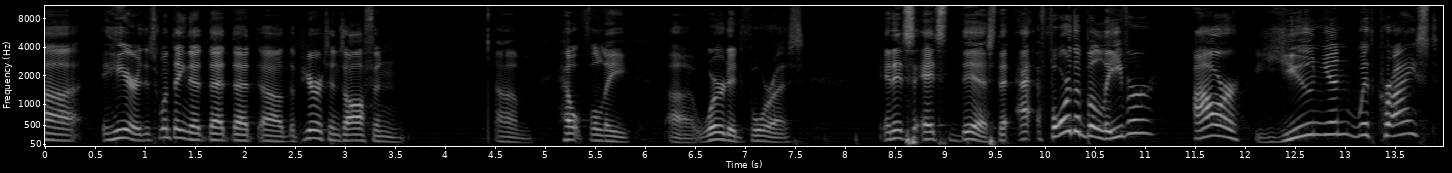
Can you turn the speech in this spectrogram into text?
uh, here, this one thing that, that, that uh, the Puritans often um, helpfully uh, worded for us, and it's, it's this that for the believer, our union with Christ,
